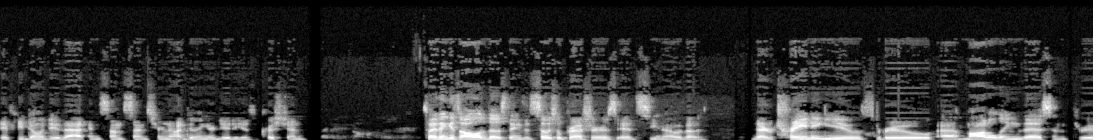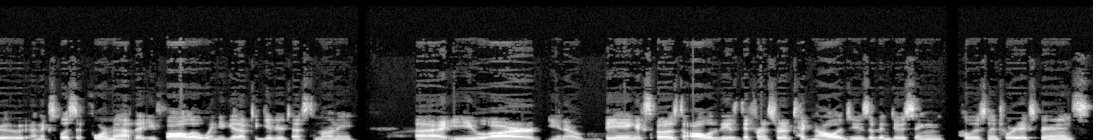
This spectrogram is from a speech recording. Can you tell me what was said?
if you don't do that, in some sense, you're not doing your duty as a Christian so I think it's all of those things. It's social pressures. It's you know the they're training you through uh, modeling this and through an explicit format that you follow when you get up to give your testimony. Uh, you are you know being exposed to all of these different sort of technologies of inducing hallucinatory experience,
